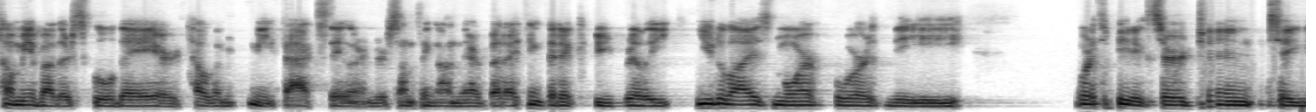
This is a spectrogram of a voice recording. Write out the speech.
tell me about their school day or tell them me facts they learned or something on there. But I think that it could be really utilized more for the orthopedic surgeon to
